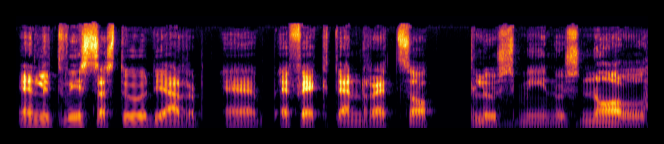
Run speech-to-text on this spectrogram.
Enligt vissa studier är effekten rätt så plus minus noll.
